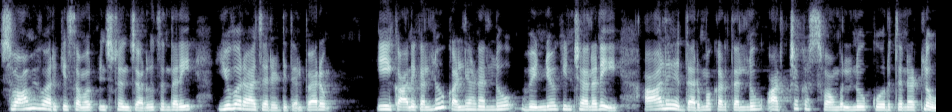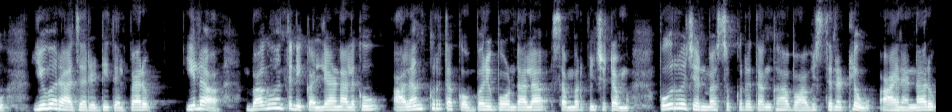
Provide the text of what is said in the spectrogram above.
స్వామివారికి సమర్పించడం జరుగుతుందని యువరాజారెడ్డి తెలిపారు. ఈ కానుకలను కళ్యాణంలో వినియోగించాలని ఆలయ ధర్మకర్తలను అర్చక స్వాములను కోరుతున్నట్లు యువరాజారెడ్డి తెలిపారు. ఇలా భగవంతుని కళ్యాణాలకు అలంకృత కొబ్బరి బోండాల సమర్పించటం పూర్వజన్మ సుకృతంగా భావిస్తున్నట్లు ఆయన అన్నారు.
